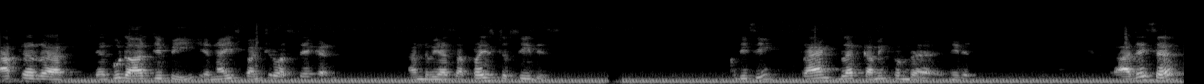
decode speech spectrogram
after uh, a good RGP, a nice puncture was taken, and we are surprised to see this. Could you see frank blood coming from the needle? Ajay sir,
